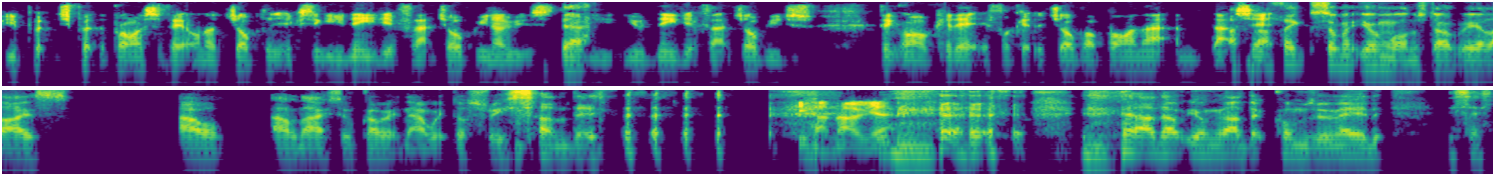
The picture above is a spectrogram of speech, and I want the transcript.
you put you put the price of it on a job, don't you? 'Cause you need it for that job. You know, Yeah. you, you need it for that job. You just think, well, I'll get it. If I get the job, I'll buy that, and that's I, I think some young ones don't realise how how nice we've got it now with dust free sanding. Yeah, no, yeah. I know young lad that comes with me and he says,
